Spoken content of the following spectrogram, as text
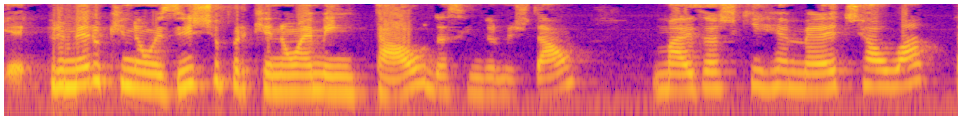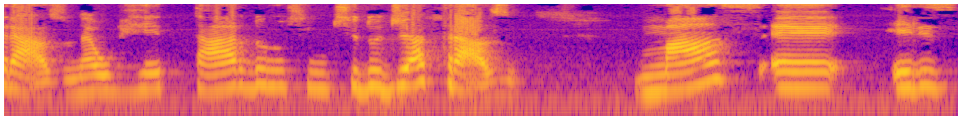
É, primeiro, que não existe, porque não é mental da síndrome de Down, mas acho que remete ao atraso, né? O retardo no sentido de atraso. Mas é, eles,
